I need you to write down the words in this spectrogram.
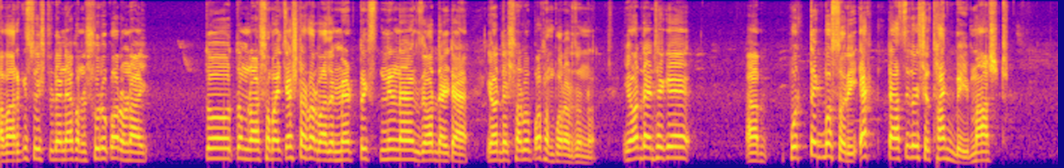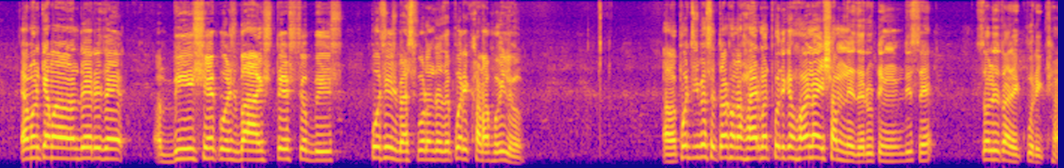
আবার কিছু স্টুডেন্ট এখনও শুরু করো নাই। তো তোমরা সবাই চেষ্টা করবা যে ম্যাট্রিক্স নির্ণায়ক যে অধ্যায়টা, এই অধ্যায় সর্বপ্রথম পড়ার জন্য। এই অধ্যায় থেকে প্রত্যেক বছরই একটা সৃজনশীল থাকবেই মাস্ট এমনকি আমাদের যে বিশ একুশ, বাইশ, তেইশ, চব্বিশ, পঁচিশ ব্যাচ পর্যন্ত যে পরীক্ষাটা হইল। পঁচিশ ব্যাচে তো এখনও হায়ার ম্যাথ পরীক্ষা হয় নাই, সামনে যে রুটিন দিছে, চল্লিশ তারিখ পরীক্ষা।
